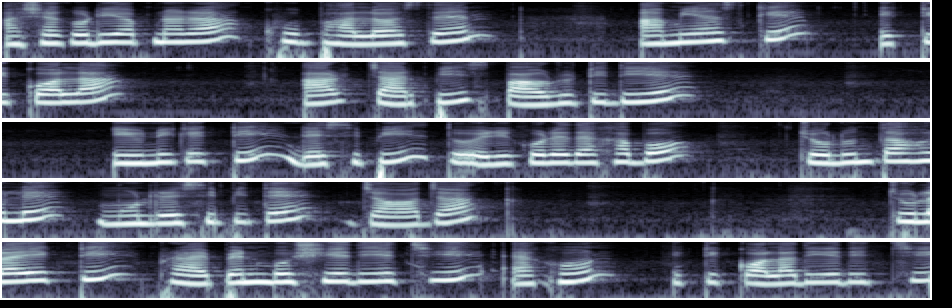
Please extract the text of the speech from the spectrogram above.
আশা করি আপনারা খুব ভালো আছেন। আমি আজকে একটি কলা আর চার পিস পাউরুটি দিয়ে ইউনিক একটি রেসিপি তৈরি করে দেখাবো। চলুন তাহলে মূল রেসিপিতে যাওয়া যাক। চুলায় একটি ফ্রাই প্যান বসিয়ে দিয়েছি। এখন একটি কলা দিয়ে দিচ্ছি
